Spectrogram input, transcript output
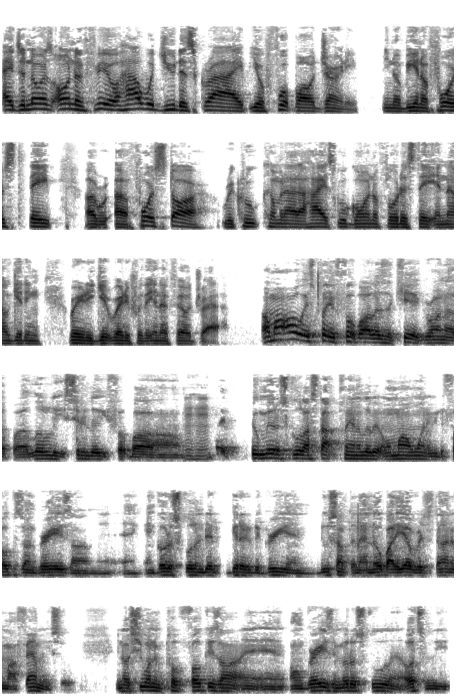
Hey, Janarius, on the field, how would you describe your football journey? You know, being a four state, a, a four star recruit coming out of high school, going to Florida State, and now getting ready to get ready for the NFL draft. Um, I always played football as a kid growing up, uh, little league, city league football. Um, mm-hmm. like through middle school, I stopped playing a little bit. My mom wanted me to focus on grades, um, and, and go to school and did, get a degree and do something that nobody ever has done in my family. So, you know, she wanted me to focus on and, on grades in middle school. And ultimately,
